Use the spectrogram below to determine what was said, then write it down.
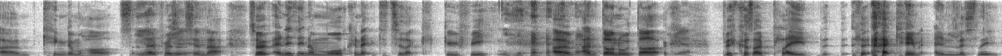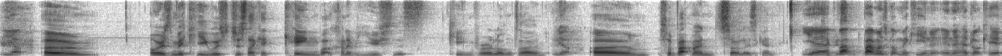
um, Kingdom Hearts and Yeah, their presence yeah, in that. So if anything, I'm more connected to like Goofy Yeah. um, and Donald Duck Yeah. because I played the, that game endlessly. Yep. Um, whereas Mickey was just like a king, but kind of useless king for a long time. Yep. Um, so Batman solos again. Yeah, Ba- Batman's got Mickey in a, in a headlock here.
